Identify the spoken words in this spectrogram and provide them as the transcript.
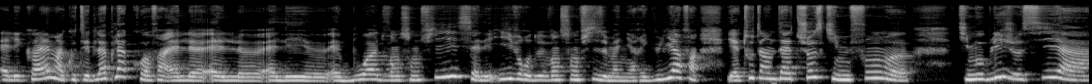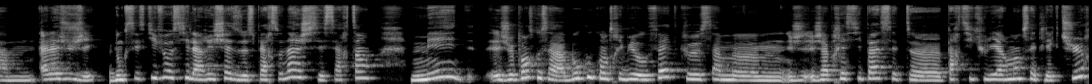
elle est quand même à côté de la plaque, quoi. Enfin, elle, elle, elle est, euh, elle boit devant son fils, elle est ivre devant son fils de manière régulière. Enfin, il y a tout un tas de choses qui me font, euh, qui m'obligent aussi à, à la juger. Donc, c'est ce qui fait aussi la richesse de ce personnage, c'est certain. Mais je pense que ça a beaucoup contribué au fait que ça me, j'apprécie pas cette euh, particulièrement cette lecture,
